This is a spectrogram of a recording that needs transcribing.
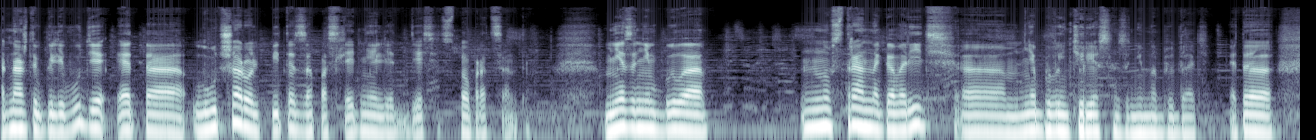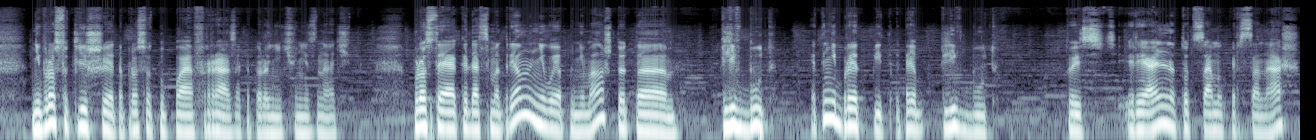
«Однажды в Голливуде» — это лучшая роль Пита за последние лет 10, 100%. Мне за ним было ну, странно говорить, э, мне было интересно за ним наблюдать. Это не просто клише, это просто тупая фраза, которая ничего не значит. Просто я когда смотрел на него, я понимал, что это Клифф Бут. Это не Брэд Питт, это Клифф Бут. То есть реально тот самый персонаж,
